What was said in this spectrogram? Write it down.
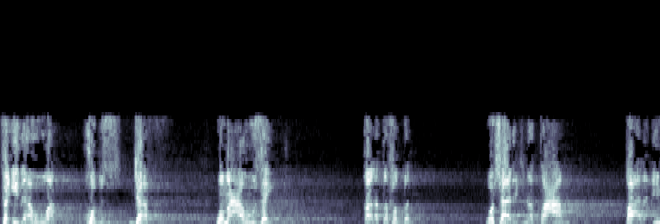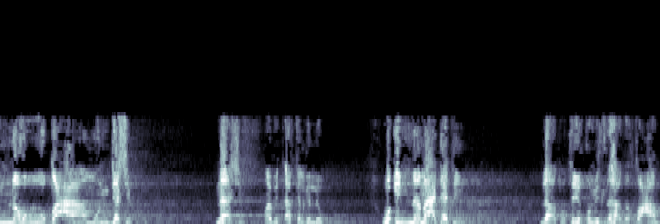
فإذا هو خبز جاف ومعه زيت. قال تفضل. وشاركنا الطعام. قال إنه طعام جشب. ناشف ما بيتأكل قال له وإن معدتي لا تطيق مثل هذا الطعام.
